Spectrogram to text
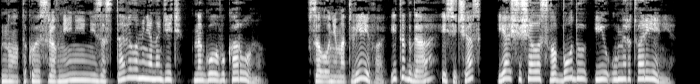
но такое сравнение не заставило меня надеть на голову корону. В салоне Матвеева и тогда, и сейчас я ощущала свободу и умиротворение.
